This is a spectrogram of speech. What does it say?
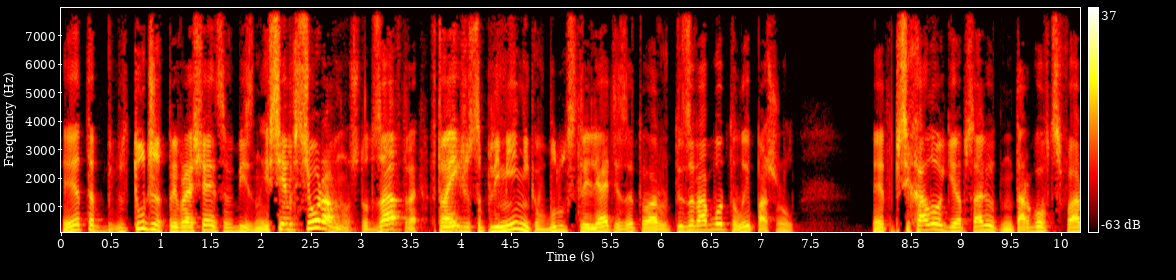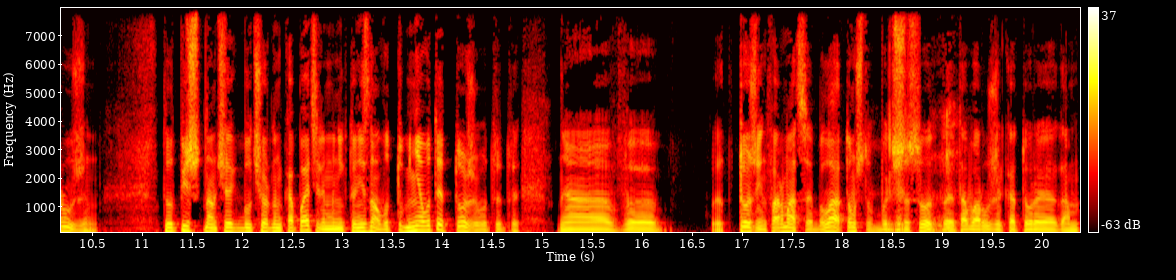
И это тут же превращается в бизнес. И всем все равно, что завтра в твоих же соплеменников будут стрелять из этого оружия. Ты заработал и пошел. Это психология абсолютно, торговцев оружием. Тут пишут, нам человек был черным копателем, и никто не знал. Вот у меня вот это тоже, вот это, э, в, тоже информация была о том, что большинство того оружия, которое там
